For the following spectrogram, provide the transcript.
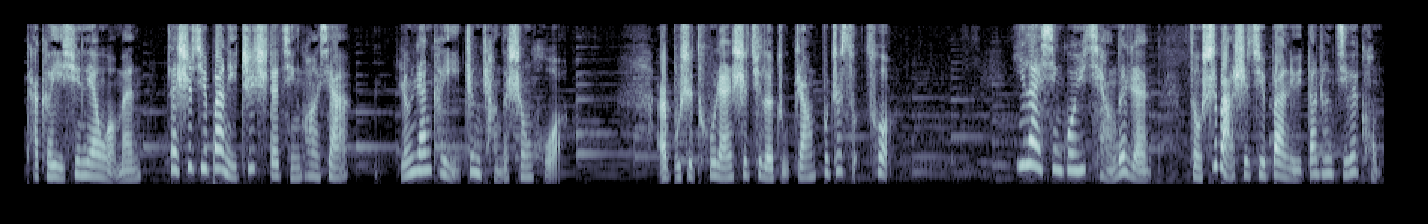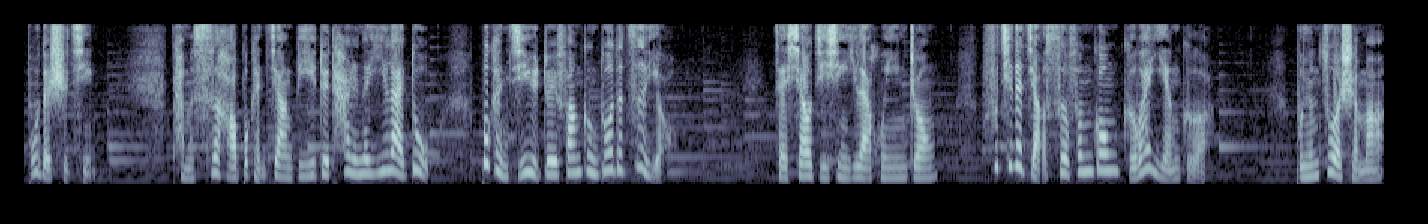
它可以训练我们在失去伴侣支持的情况下，仍然可以正常的生活，而不是突然失去了主张，不知所措。依赖性过于强的人。总是把失去伴侣当成极为恐怖的事情，他们丝毫不肯降低对他人的依赖度，不肯给予对方更多的自由。在消极性依赖婚姻中，夫妻的角色分工格外严格，不论做什么，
